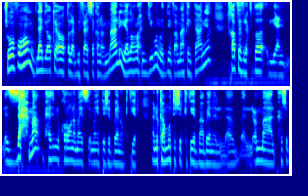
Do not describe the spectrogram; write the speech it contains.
نشوفهم تلاقي okay آه طلع بالفعل سكن عمالي يلا نروح نجيبهم نوديهم في أماكن ثانية نخفف يعني الزحمة بحيث إنه كورونا ما ما ينتشر بينهم كثير لأنه كان منتشر كثير ما بين ال- العمال بحسب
